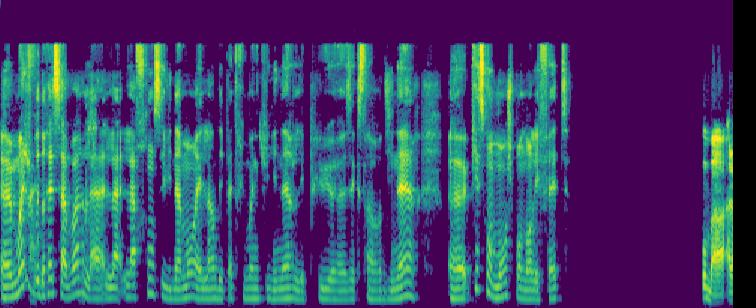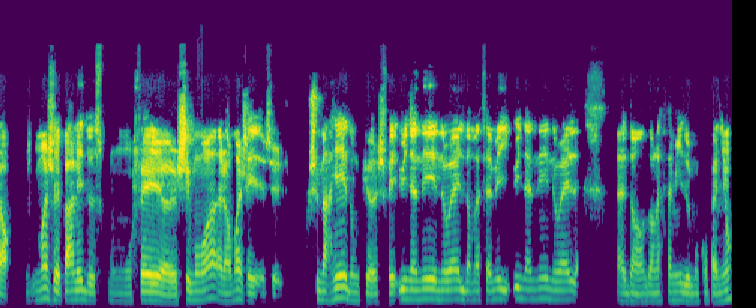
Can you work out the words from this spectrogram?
moi, je voudrais savoir, la, la, la France, évidemment, est l'un des patrimoines culinaires les plus extraordinaires. Qu'est-ce qu'on mange pendant les fêtes? Oh bah alors, moi, je vais parler de ce qu'on fait chez moi. Alors moi, j'ai je suis marié, donc euh, je fais une année Noël dans ma famille, une année Noël euh, dans, dans la famille de mon compagnon.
